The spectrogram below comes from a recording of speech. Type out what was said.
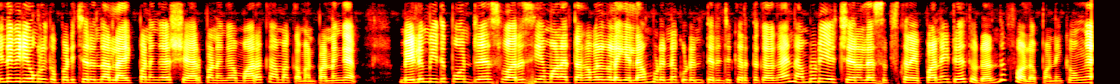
இந்த வீடியோ உங்களுக்கு பிடிச்சிருந்தால் லைக் பண்ணுங்கள் ஷேர் பண்ணுங்கள் மறக்காமல் கமெண்ட் பண்ணுங்கள் மேலும் இது போன்ற சுவாரஸ்யமான தகவல்களை எல்லாம் உடனுக்குடன் தெரிஞ்சுக்கிறதுக்காக நம்மளுடைய சேனலை சப்ஸ்கிரைப் பண்ணிவிட்டு தொடர்ந்து ஃபாலோ பண்ணிக்கோங்க.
